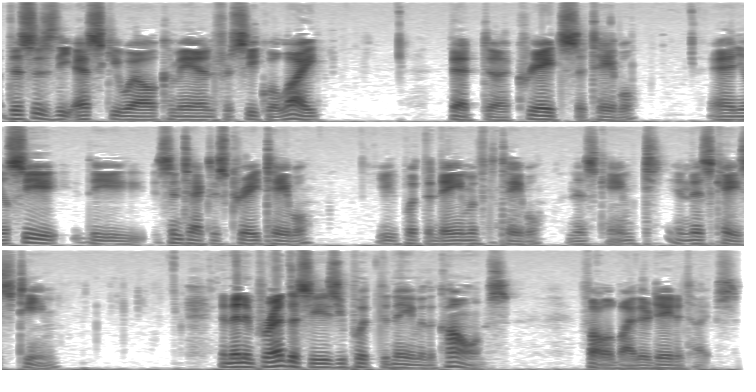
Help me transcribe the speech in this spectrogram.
This is the SQL command for SQLite that uh, creates a table. And you'll see the syntax is create table. you put the name of the table, in this, came in this case team, and then in parentheses you put the name of the columns, followed by their data types.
